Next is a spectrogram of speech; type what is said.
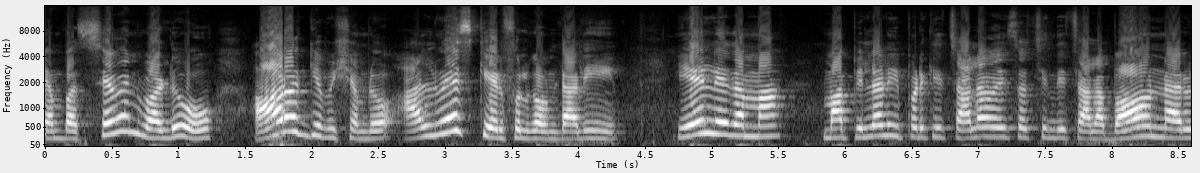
నెంబర్ సెవెన్ వాళ్ళు ఆరోగ్య విషయంలో ఆల్వేస్ కేర్ఫుల్గా ఉండాలి. ఏం లేదమ్మా మా పిల్లలు ఇప్పటికీ చాలా వయసు వచ్చింది చాలా బాగున్నారు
